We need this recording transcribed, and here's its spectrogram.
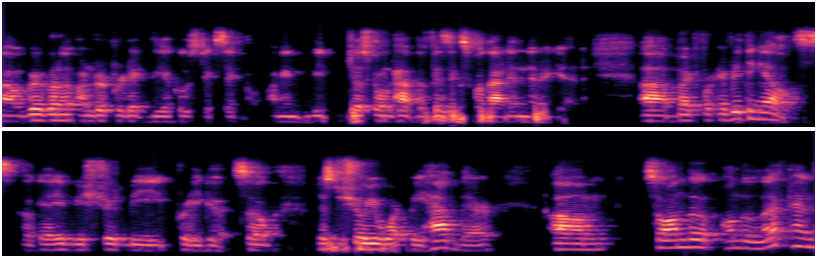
uh, we're going to underpredict the acoustic signal. I mean, we just don't have the physics for that in there yet. Uh, but for everything else, okay, we should be pretty good. So just to show you what we have there. Um, so on the on the left hand,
